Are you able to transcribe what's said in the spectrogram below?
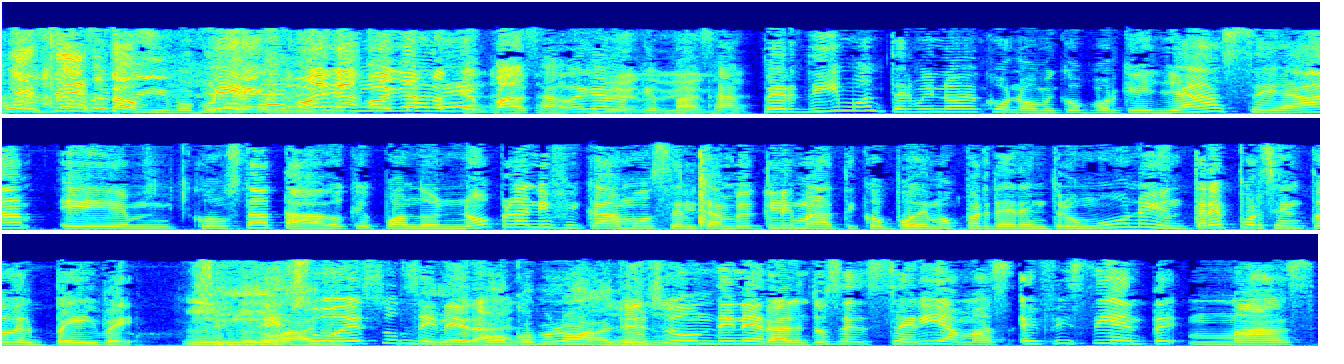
¿Por ¿qué es qué esto? perdimos? ¿Por qué Miren, perdimos? oigan, oigan lo que pasa, oigan lo que pasa. Perdimos en términos económicos porque ya se ha eh, constatado que cuando no planificamos el cambio climático podemos perder entre un 1 y un 3% del PIB. Sí, los Eso años. es un Sí, dineral. Eso es un dineral. Entonces sería más eficiente, más...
